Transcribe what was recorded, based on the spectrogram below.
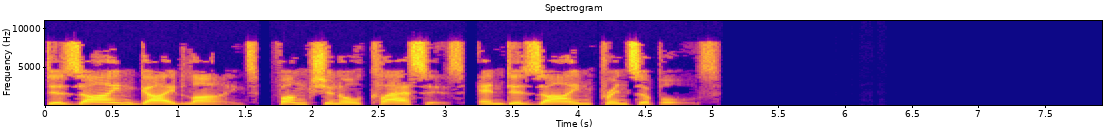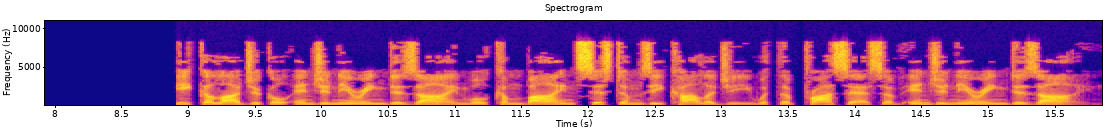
Design guidelines, functional classes, and design principles Ecological engineering design will combine systems ecology with the process of engineering design.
